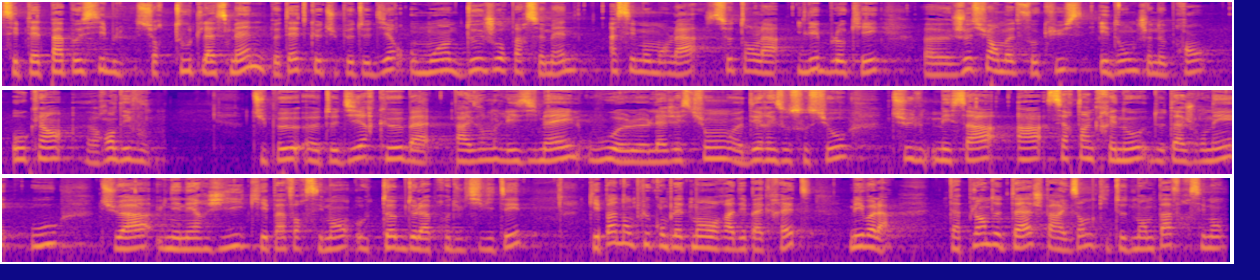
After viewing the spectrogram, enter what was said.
C'est peut-être pas possible sur toute la semaine, peut-être que tu peux te dire au moins deux jours par semaine, à ces moments-là, ce temps-là, il est bloqué, euh, je suis en mode focus et donc je ne prends aucun euh, rendez-vous. Tu peux euh, te dire que, bah, par exemple, les emails ou la gestion des réseaux sociaux, tu mets ça à certains créneaux de ta journée où tu as une énergie qui n'est pas forcément au top de la productivité, qui n'est pas non plus complètement au ras des pâquerettes, mais voilà, tu as plein de tâches, par exemple, qui ne te demandent pas forcément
